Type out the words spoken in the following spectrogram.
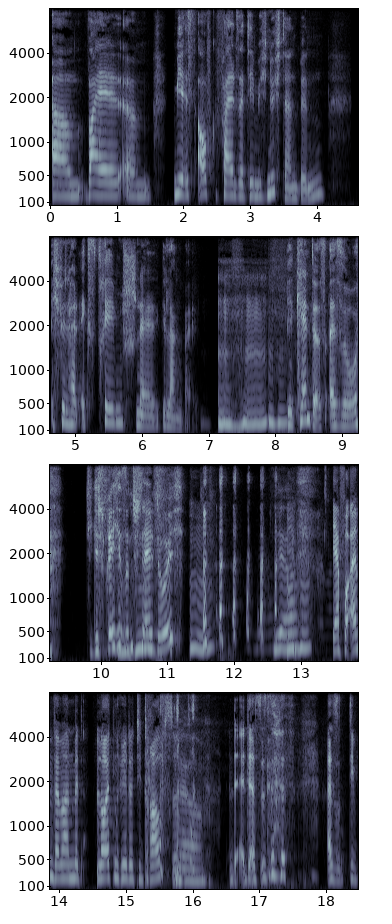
ähm, weil ähm, mir ist aufgefallen, seitdem ich nüchtern bin, ich bin halt extrem schnell gelangweilt. Mhm. Mhm. Ihr kennt das, also die Gespräche sind mhm. schnell durch. Mhm. ja. ja, vor allem, wenn man mit Leuten redet, die drauf sind. Ja. Das ist also die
